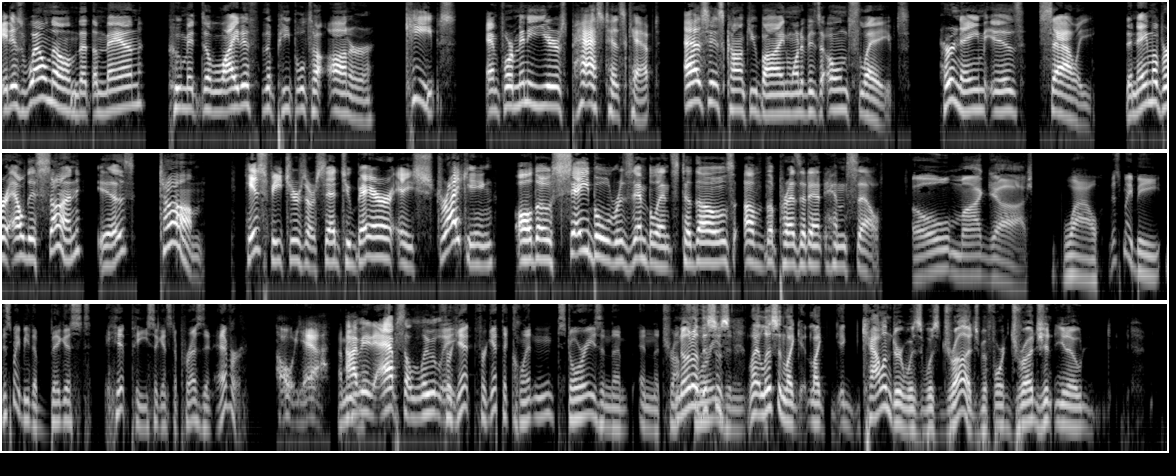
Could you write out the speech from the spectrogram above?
It is well known that the man whom it delighteth the people to honor keeps, and for many years past has kept, as his concubine one of his own slaves. Her name is Sally the name of her eldest son is Tom. His features are said to bear a striking, although sable resemblance to those of the president himself. Oh my gosh. Wow. This may be this may be the biggest hit piece against a president ever. Oh yeah, I mean, I mean, absolutely. Forget forget the Clinton stories and the and the Trump. No, no, this is and, like listen, like like eh, Callender was was Drudge before Drudge, you know,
